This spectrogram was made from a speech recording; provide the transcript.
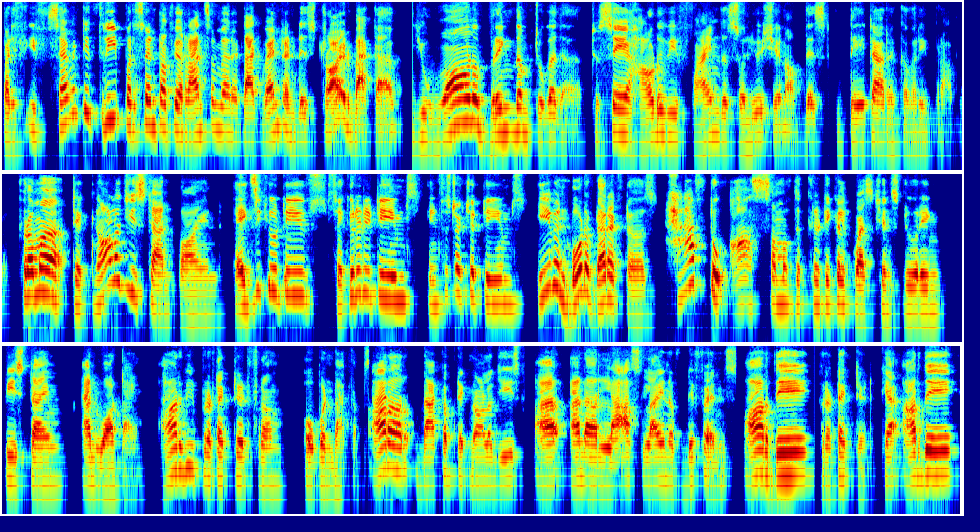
But if, if 73% of your ransomware attack went and destroyed backup you want to bring them together to say how do we find the solution of this data recovery problem? From a technology standpoint executives security teams infrastructure teams even board of directors have to ask some of the critical questions during peacetime and wartime. Are we protected from open backups? Are our backup technologies are, and our last line of defense, are they protected? Are they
